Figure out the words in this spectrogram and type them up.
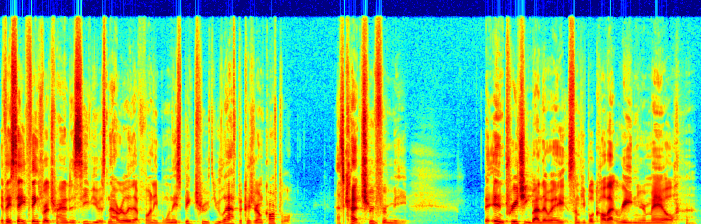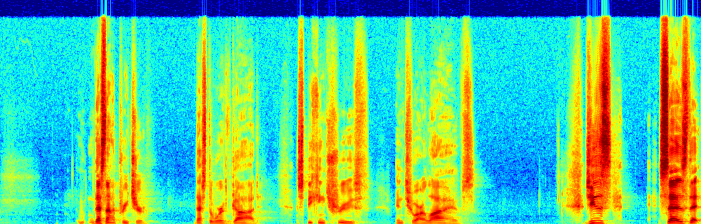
If they say things where they're trying to deceive you, it's not really that funny. But when they speak truth, you laugh because you're uncomfortable. That's kind of true for me. In preaching, by the way, some people call that reading your mail. That's not a preacher, that's the Word of God speaking truth into our lives. Jesus says that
